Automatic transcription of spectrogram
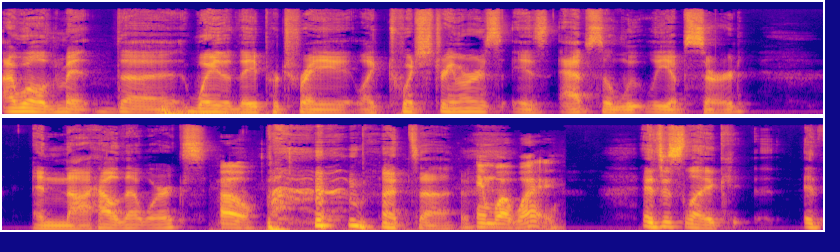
I will admit, the way that they portray, like, Twitch streamers is absolutely absurd and not how that works. oh. But, uh, in what way? it's just like it,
